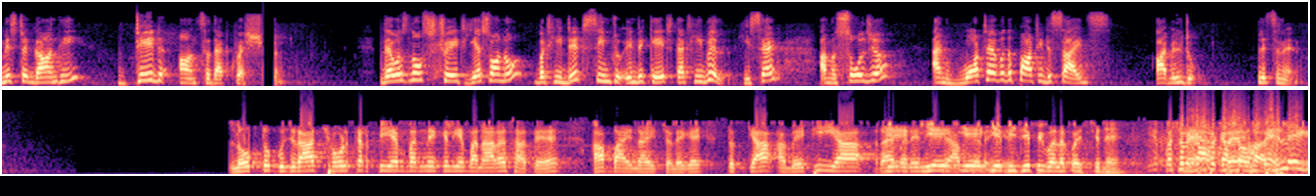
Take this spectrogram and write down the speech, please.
Mr. Gandhi did answer that question. There was no straight yes or no, but he did seem to indicate that he will. He said, I'm a soldier, and whatever the party decides, I will do. Listen in. लोग तो गुजरात छोड़कर पीएम बनने के लिए बनारस आते हैं। आप बाय नाइट चले गए। तो क्या अमेठी या रायबरेली से आप ये ये बीजेपी वाला क्वेश्चन है। ये पत्रकार का सवाल। पहले ही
